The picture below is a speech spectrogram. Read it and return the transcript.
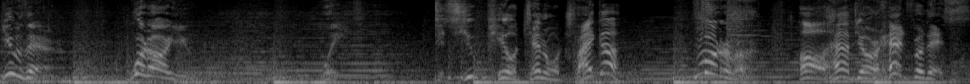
You there! What are you? Wait, did you kill General Draga? Murderer! I'll have your head for this!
